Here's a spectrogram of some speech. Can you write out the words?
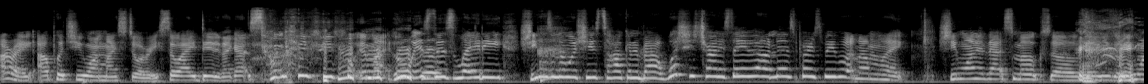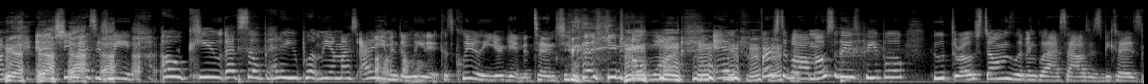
All right, I'll put you on my story. So I did, and I got so many people in my. Who is this lady? She doesn't know what she's talking about. What she's trying to say about Nez Perce people? And I'm like, she wanted that smoke, so there you go. You want, and then she messaged me, "Oh, cute. That's so petty. You put me on my." I didn't even delete it because clearly you're getting attention that you don't want. And first of all, most of these people who throw stones live in glass houses because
